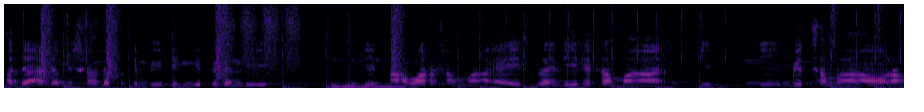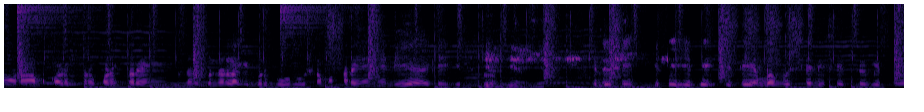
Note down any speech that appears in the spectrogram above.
ada ada misal dapetin bidding gitu dan di Hmm. ditawar sama eh istilahnya di ini sama di, di bid sama orang-orang kolektor-kolektor yang benar-benar lagi berburu sama karyanya dia kayak gitu Ya, ya, ya. itu sih itu itu itu yang bagusnya di situ gitu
